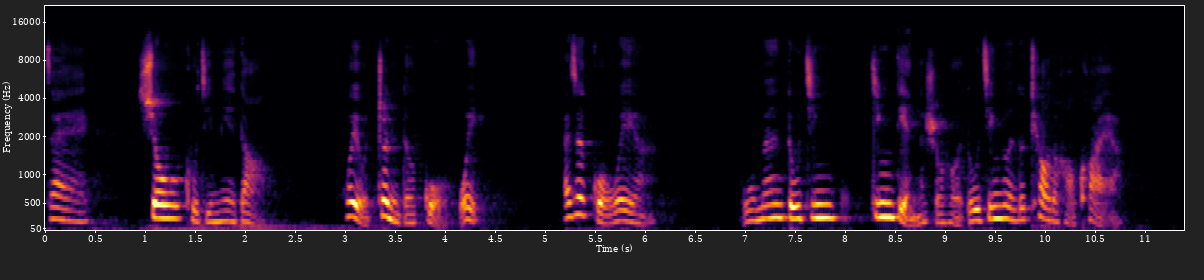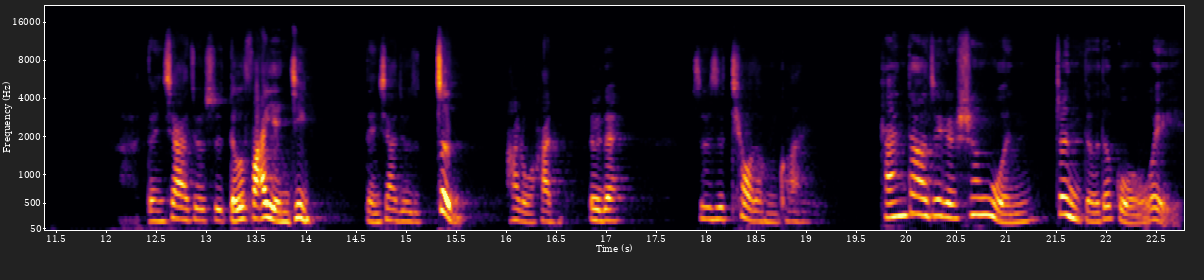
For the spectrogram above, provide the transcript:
在修苦集灭道，会有正的果位。而这果位啊，我们读经经典的时候，读经论都跳得好快啊！啊，等下就是得法眼镜，等下就是正阿罗汉，对不对？是不是跳得很快？谈到这个声闻正德的果位，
